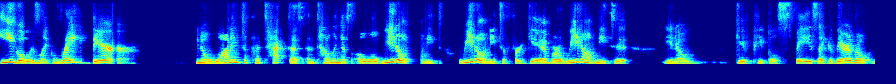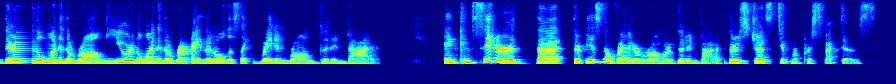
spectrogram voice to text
ego is like right there, you know, wanting to protect us and telling us, oh, well, we don't need, we don't need to forgive or we don't need to, you know, give people space. Like they're the, they're the one in the wrong. You're the one in the right. And there's all this like right and wrong, good and bad. And consider that there is no right or wrong or good and bad. There's just different perspectives.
